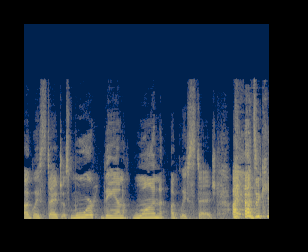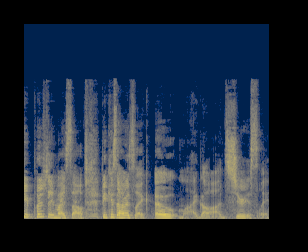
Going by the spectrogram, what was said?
ugly stages, more than one ugly stage. I had to keep pushing myself because I was like, oh my God, seriously.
